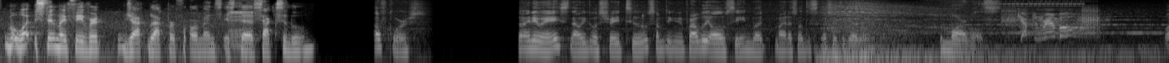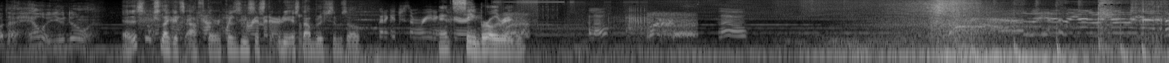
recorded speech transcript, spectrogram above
But what? Still, my favorite Jack Black performance is the saxoboom. Of course. So, anyways, now we go straight to something we probably all have seen, but might as well discuss it together. The Marvels. Captain Rambeau? What the hell are you doing? Yeah, this looks like it's after because he's just re-established himself. I'm gonna get you some readings. And it's Fury. Saber already. Hello? Hello?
